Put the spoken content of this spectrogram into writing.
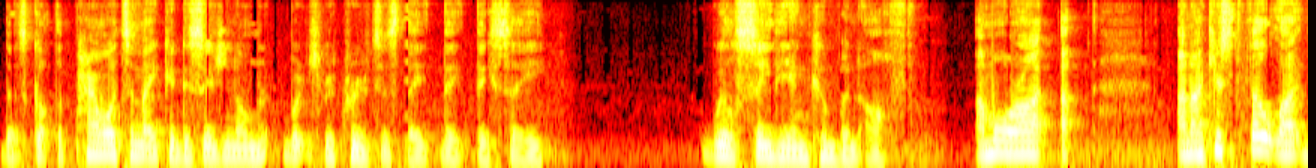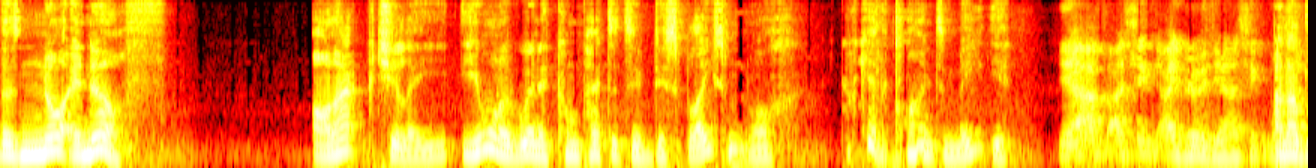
that's got the power to make a decision on which recruiters they, they, they see, we'll see the incumbent off. I'm all right. I- And I just felt like there's not enough on actually, you want to win a competitive displacement. Well, go get the client to meet you. Yeah, I, I think I agree with you. I think And I'd,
